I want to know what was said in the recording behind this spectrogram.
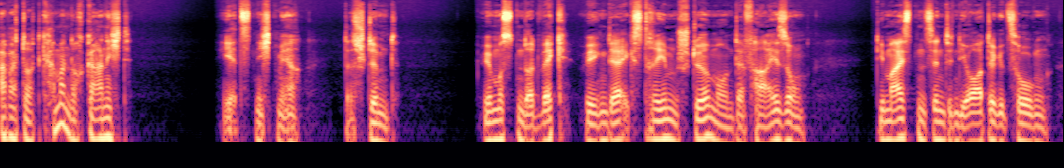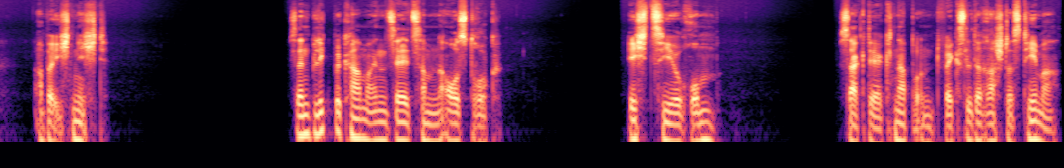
Aber dort kann man doch gar nicht. Jetzt nicht mehr, das stimmt. Wir mussten dort weg, wegen der extremen Stürme und der Vereisung. Die meisten sind in die Orte gezogen, aber ich nicht. Sein Blick bekam einen seltsamen Ausdruck. Ich ziehe rum, sagte er knapp und wechselte rasch das Thema.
